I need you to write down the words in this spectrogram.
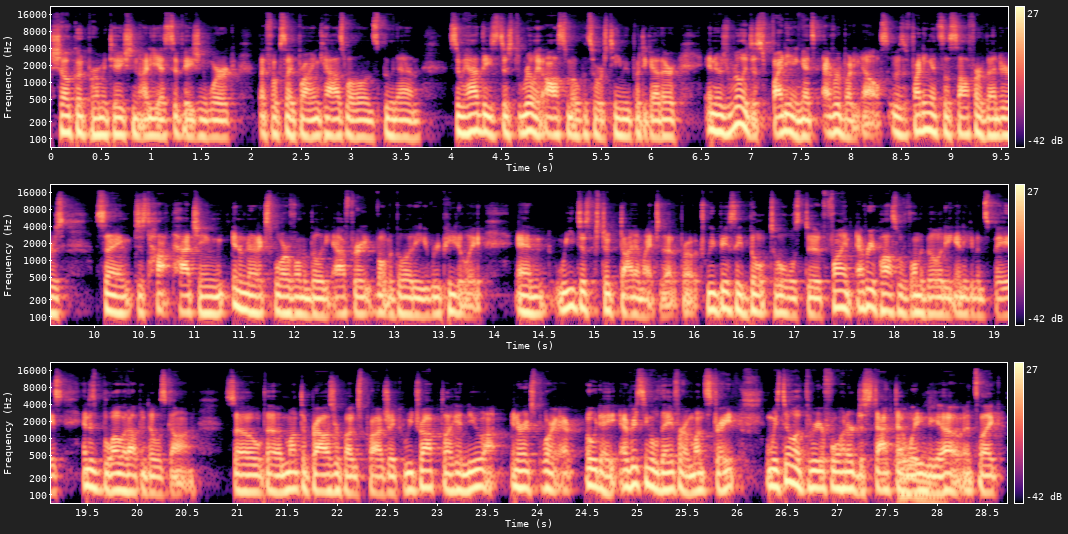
shellcode permutation, IDS evasion work by folks like Brian Caswell and SpoonM. So we had these just really awesome open source team we put together. And it was really just fighting against everybody else. It was fighting against the software vendors saying just hot patching Internet Explorer vulnerability after vulnerability repeatedly. And we just took dynamite to that approach. We basically built tools to find every possible vulnerability in a given space and just blow it up until it's gone. So the month of browser bugs project, we dropped like a new uh, Internet Explorer O oh, day every single day for a month straight, and we still had three or four hundred just stacked up waiting to go. It's like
